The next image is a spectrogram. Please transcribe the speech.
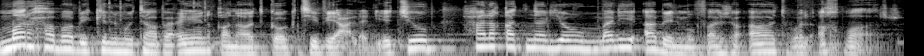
مرحبا بكل متابعين قناة كوك تي في على اليوتيوب. حلقتنا اليوم مليئة بالمفاجآت والأخبار.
